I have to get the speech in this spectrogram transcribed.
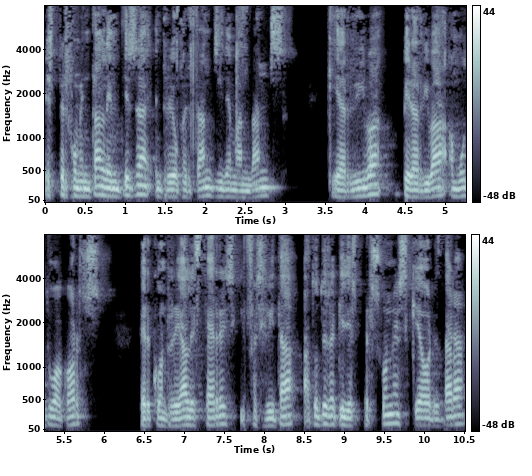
és per fomentar l'entesa entre ofertants i demandants que arriba per arribar a mutu acords per conrear les terres i facilitar a totes aquelles persones que a hores d'ara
